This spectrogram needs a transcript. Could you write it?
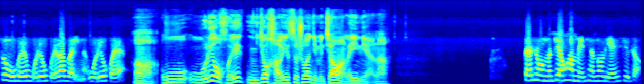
四五回、五六回了吧？应该五六回。啊、五五六回你就好意思说你们交往了一年了？但是我们电话每天都联系着。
